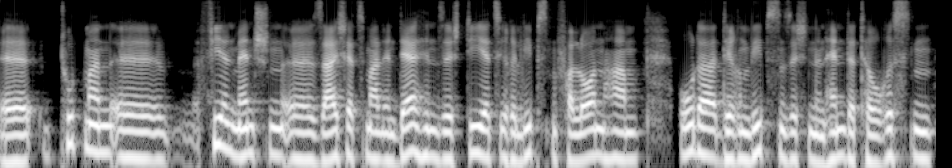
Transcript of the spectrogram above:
äh, tut man äh, vielen Menschen, äh, sage ich jetzt mal in der Hinsicht, die jetzt ihre Liebsten verloren haben oder deren Liebsten sich in den Händen der Terroristen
